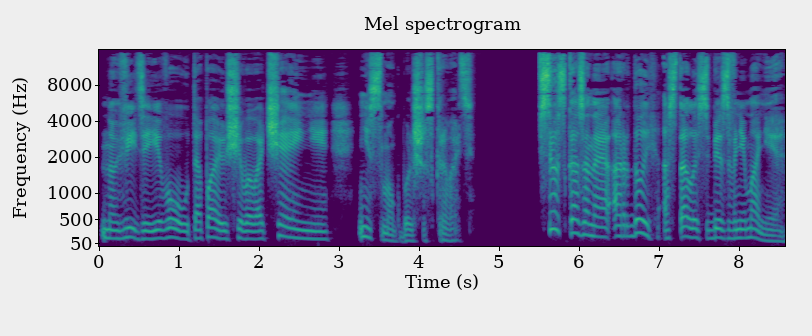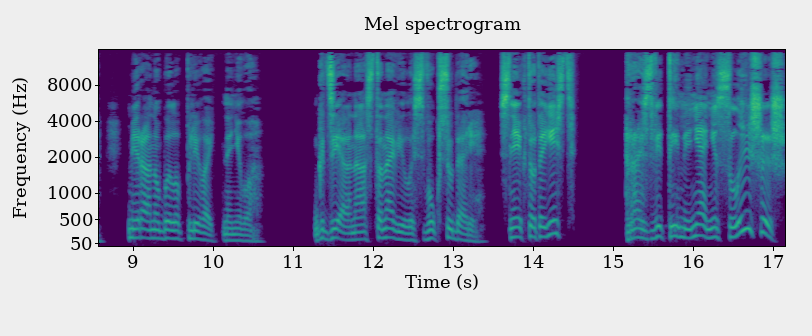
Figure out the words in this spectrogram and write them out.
но, видя его, утопающего в отчаянии, не смог больше скрывать. Все сказанное Ордой осталось без внимания. Мирану было плевать на него. «Где она остановилась в Уксударе?» С ней кто-то есть? Разве ты меня не слышишь?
